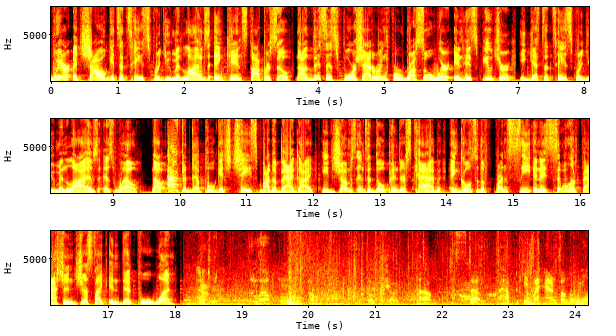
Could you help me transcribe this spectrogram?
where a child gets a taste for human lives and can't stop herself. Now, this is foreshadowing for Russell, where in his future, he gets a taste for human lives as well. Now, after Deadpool gets chased by the bad guy, he jumps into Dopinder's cab and goes to the front seat in a similar fashion, just like in Deadpool 1. Well, okay. Um, just, to keep my hands on the wheel.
